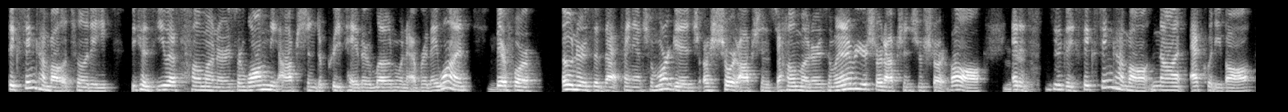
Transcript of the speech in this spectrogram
fixed income volatility because US homeowners are long the option to prepay their loan whenever they want. Mm-hmm. Therefore, owners of that financial mortgage are short options to homeowners. And whenever you're short options, you're short vol. And it's specifically fixed income vol, not equity vol.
